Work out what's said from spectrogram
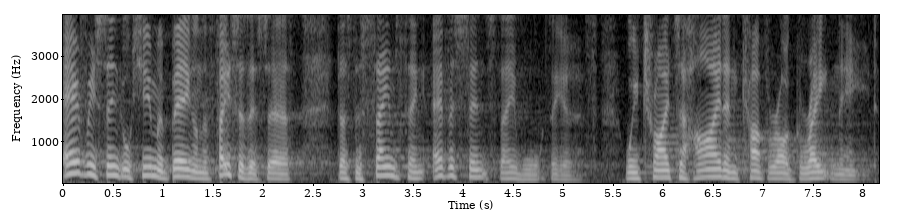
every single human being on the face of this earth does the same thing ever since they walked the earth. We try to hide and cover our great need.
